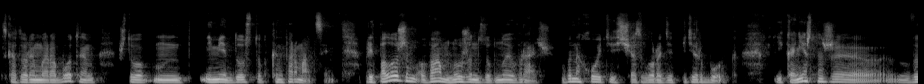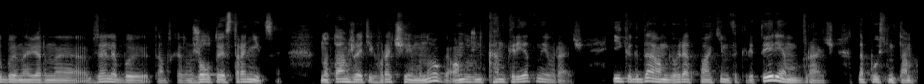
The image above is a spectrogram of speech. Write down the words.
с которой мы работаем, чтобы иметь доступ к информации. Предположим, вам нужен зубной врач. Вы находитесь сейчас в городе Петербург. И, конечно же, вы бы, наверное, взяли бы, там, скажем, желтые страницы. Но там же этих врачей много, вам нужен конкретный врач. И когда вам говорят по каким-то критериям врач, допустим, там,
